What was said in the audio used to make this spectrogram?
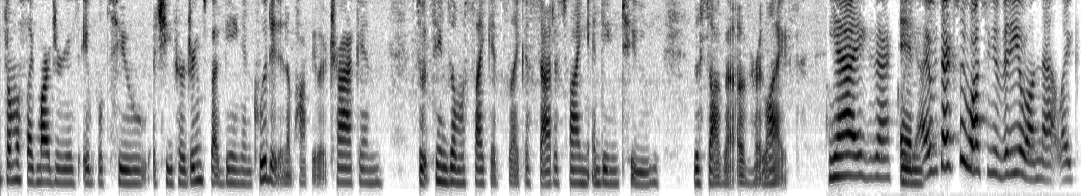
it's almost like Marjorie is able to achieve her dreams by being included in a popular track. And so it seems almost like it's like a satisfying ending to the saga of her life. Yeah, exactly. And I was actually watching a video on that, like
